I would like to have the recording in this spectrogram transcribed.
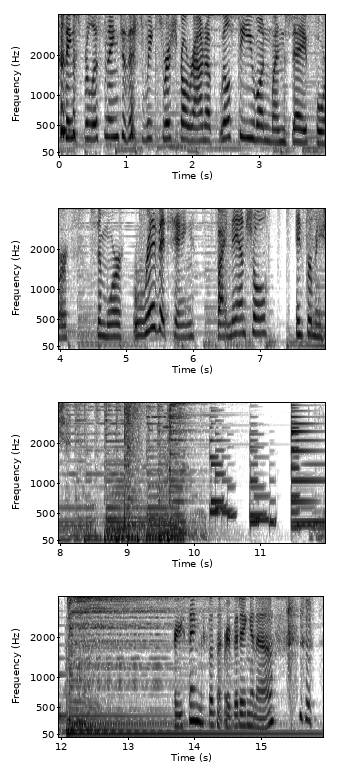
Thanks for listening to this week's Rich Girl Roundup. We'll see you on Wednesday for some more riveting financial information. Are you saying this wasn't riveting enough?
